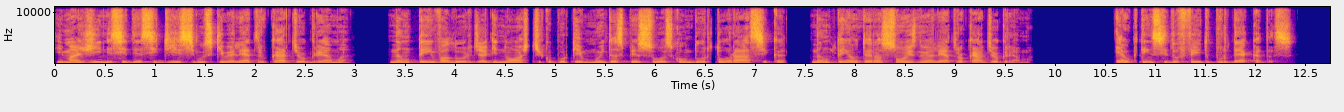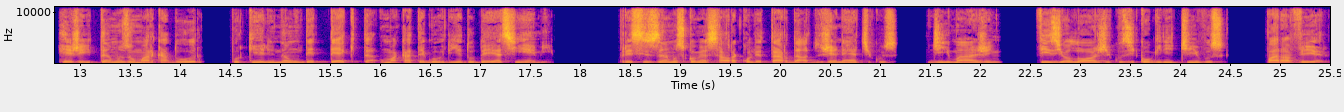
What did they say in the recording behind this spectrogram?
Imagine se decidíssemos que o eletrocardiograma não tem valor diagnóstico porque muitas pessoas com dor torácica não têm alterações no eletrocardiograma. É o que tem sido feito por décadas. Rejeitamos um marcador porque ele não detecta uma categoria do DSM. precisamos começar a coletar dados genéticos, de imagem, fisiológicos e cognitivos para ver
